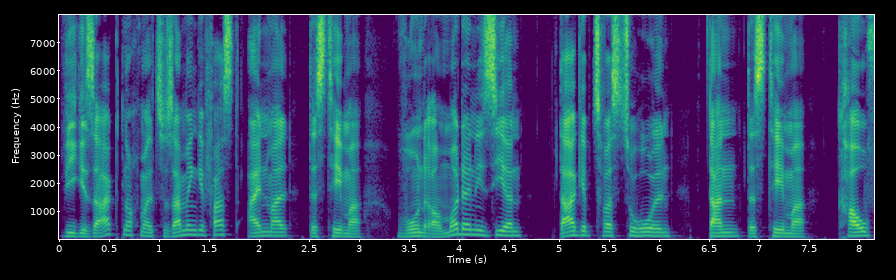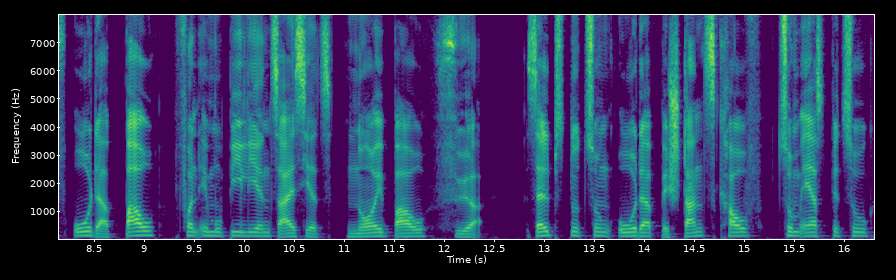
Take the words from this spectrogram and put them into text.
Wie gesagt, nochmal zusammengefasst, einmal das Thema Wohnraum modernisieren, da gibt es was zu holen. Dann das Thema Kauf oder Bau von Immobilien, sei es jetzt Neubau für Selbstnutzung oder Bestandskauf zum Erstbezug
